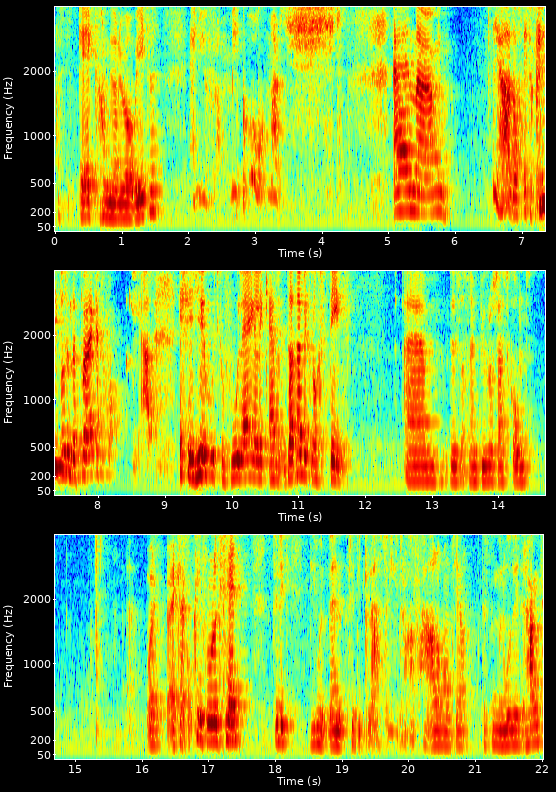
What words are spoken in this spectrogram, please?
Als die kijkt, gaan die dat nu wel weten. En juffrouw Mick ook, maar sst. En um, ja, dat was echt een kriebels in de buik. Echt, ja, echt een heel goed gevoel eigenlijk. En dat heb ik nog steeds. Um, dus als mijn buurvrouw straks komt, uh, ik ga ook heel vrolijk zijn. Natuurlijk, die moet mijn Sinterklaas liggen nog afhalen. Want ja, het is niet meer nodig er hangt.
